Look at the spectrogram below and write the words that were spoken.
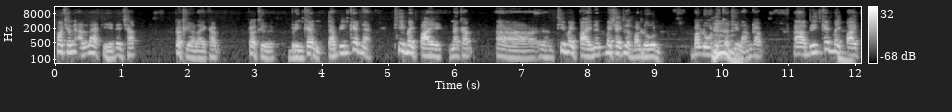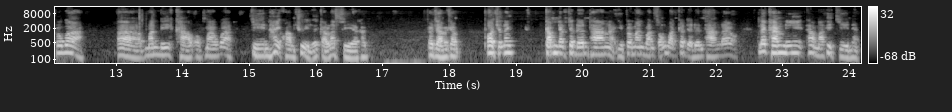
เพราะฉะนั้นอันแรกที่เห็นได้ชัดก็คืออะไรครับ ก็คือบริงเกนแต่บริงเกนเนี่ยที่ไม่ไปนะครับที่ไม่ไปนั้นไม่ใช่เรื่องบอลลูนบอลลูนนี่เกิดทีหลังครับ บริงเกนไม่ไปเพราะว่ามันมีข่าวออกมาว่าจีนให้ความช่วยเหลือกับรัสเซียครับเข้าใจไหมครับ เพราะฉะนั้นกำลังจะเดินทางอะอีกประมาณวันสองวันก็จะเดินทางแล้ว และครั้งนี้ถ้ามาที่จีนเนี่ย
